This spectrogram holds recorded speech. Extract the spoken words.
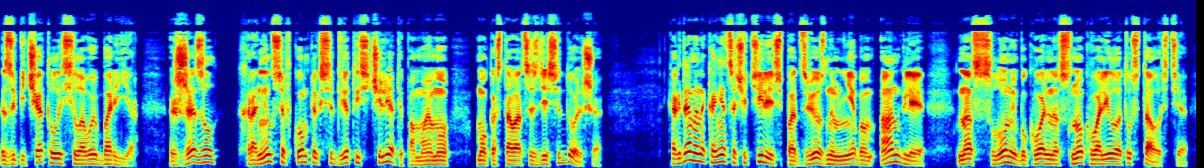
запечатала силовой барьер. Жезл хранился в комплексе две тысячи лет и, по-моему, мог оставаться здесь и дольше. Когда мы, наконец, очутились под звездным небом Англии, нас с Лоной буквально с ног валило от усталости –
